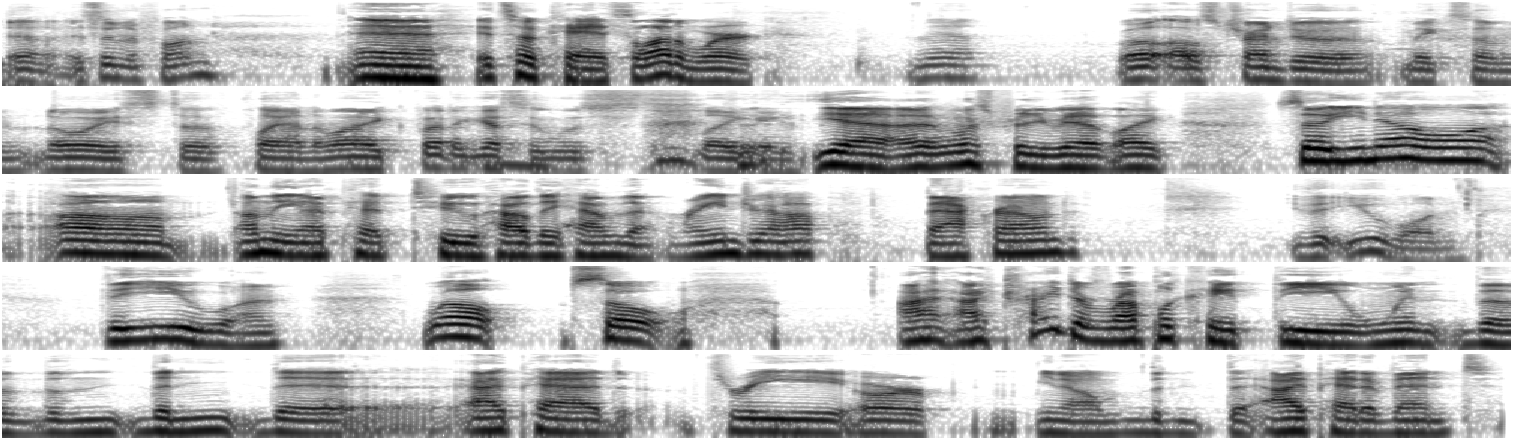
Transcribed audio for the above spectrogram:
Yeah, isn't it fun? Eh, it's okay. It's a lot of work. Yeah. Well, I was trying to make some noise to play on the mic, but I guess it was lagging. Yeah, it was pretty bad. Like, so you know, um, on the iPad 2, how they have that raindrop background, that you won. the U one. Well, so I, I tried to replicate the win the, the the the iPad 3 or you know the the iPad event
